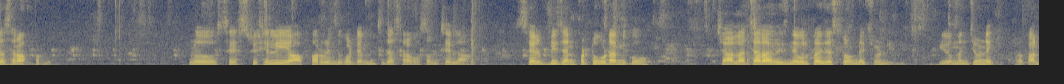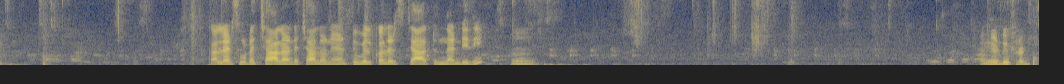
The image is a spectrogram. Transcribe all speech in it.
దసరా ఆఫర్లు. ఇప్పుడు స్పెషల్లీ ఆఫర్ ఎందుకంటే మంచి దసరా కోసం చాలా సెల్ఫ్ డిజైన్ పట్టు కూడా మీకు చాలా చాలా రీజనబుల్ ప్రైజెస్లో ఉన్నాయి చూడండి ఇది ఇవి మంచిగా ఉన్నాయి రకాలు. కలర్స్ కూడా చాలా అంటే చాలా ఉన్నాయి? ట్వెల్వ్ కలర్స్ చార్ట్ ఉందండి ఇది. అన్నీ డిఫరెంట్.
